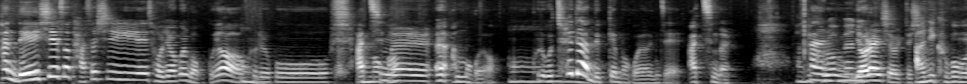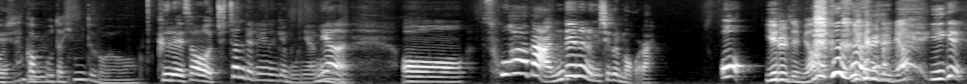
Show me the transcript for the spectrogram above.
한 4시에서 5시에 저녁을 먹고요. 어. 그리고 안 아침을 에, 안 먹어요. 어. 그리고 최대한 늦게 먹어요. 이제 아침을. 아니 한 그러면 11시, 12시. 아니 그거 네. 생각보다 힘들어요. 그래서 추천드리는 게 뭐냐면 어, 소화가 안 되는 음식을 먹어라. 어? 예를 들면? 예를 들면? 이게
